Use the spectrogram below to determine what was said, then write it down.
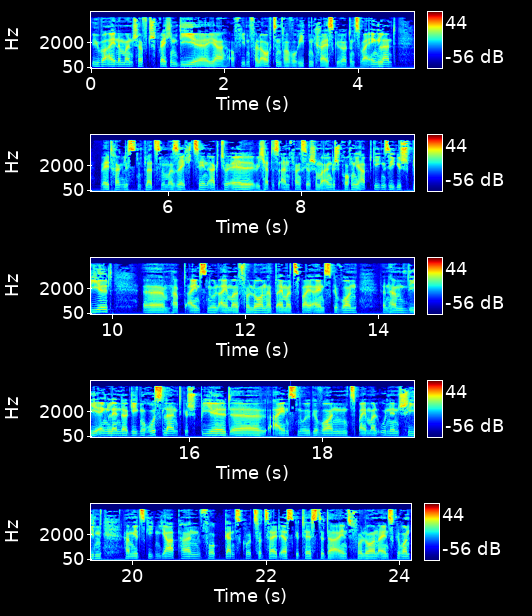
über eine Mannschaft sprechen, die äh, ja auf jeden Fall auch zum Favoritenkreis gehört, und zwar England. Weltranglistenplatz Nummer 16 aktuell. Ich hatte es anfangs ja schon mal angesprochen. Ihr habt gegen sie gespielt, äh, habt 1-0 einmal verloren, habt einmal 2-1 gewonnen. Dann haben die Engländer gegen Russland gespielt, äh, 1-0 gewonnen, zweimal unentschieden, haben jetzt gegen Japan vor ganz kurzer Zeit erst getestet, da 1 verloren, 1 gewonnen.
